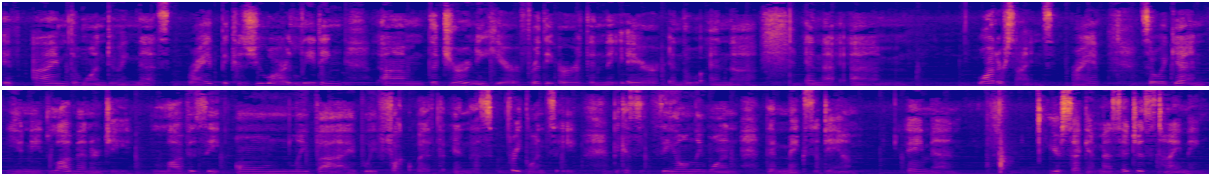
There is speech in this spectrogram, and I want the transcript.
If I'm the one doing this, right? Because you are leading um, the journey here for the earth and the air and the and the and the um, water signs, right? So again, you need love energy. Love is the only vibe we fuck with in this frequency because it's the only one that makes a damn. Amen. Your second message is timing.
